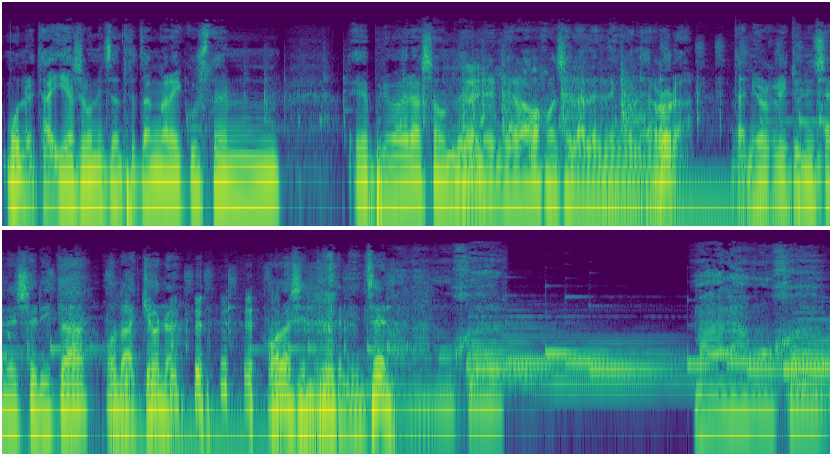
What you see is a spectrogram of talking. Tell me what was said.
bueno, eta ia segun nintzen zetan gara ikusten eh, primavera sounden, Bai. nire alaba joan zela lehenengo lerrora. Eta ni hor gelitu nintzen eserita, onda, Jona, hola sentitzen nintzen. mujer, mala mujer.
